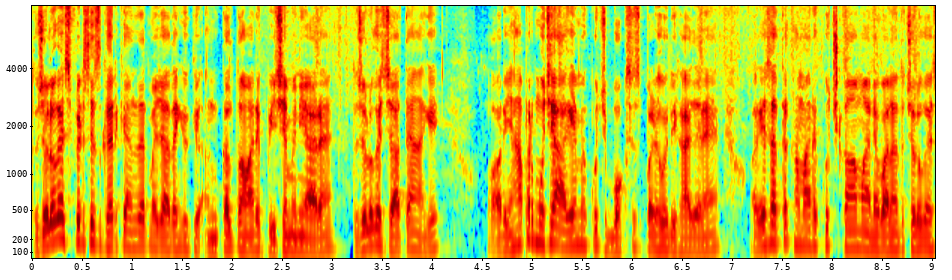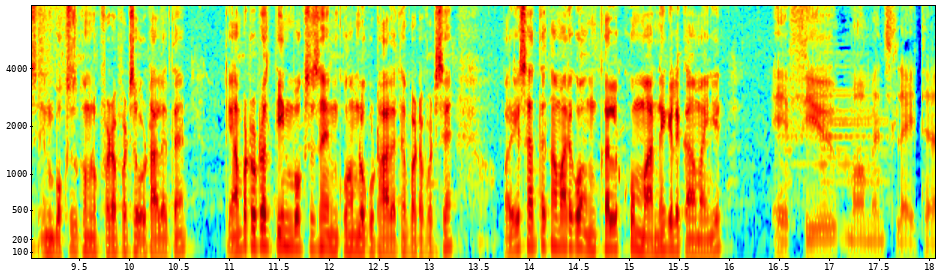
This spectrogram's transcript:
तो चलो गाइस फिर से इस घर के अंदर में जाते हैं, क्योंकि अंकल तो हमारे पीछे में नहीं आ रहे हैं। तो चलो गाइस जाते हैं आगे। और यहाँ पर मुझे आगे में कुछ बॉक्सेस पड़े हुए दिखाई दे रहे हैं। और ये साथ तक हमारे कुछ काम आने वाले हैं तो चलो गैस इन बॉक्सेस को हम लोग फटाफट से उठा लेते हैं। तो यहाँ पर टोटल तीन बॉक्सेस हैं इनको हम लोग उठा लेते हैं फटाफट से। और ये साथ तक हमारे को अंकल को मारने के लिए काम आएँगे। A few moments later.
